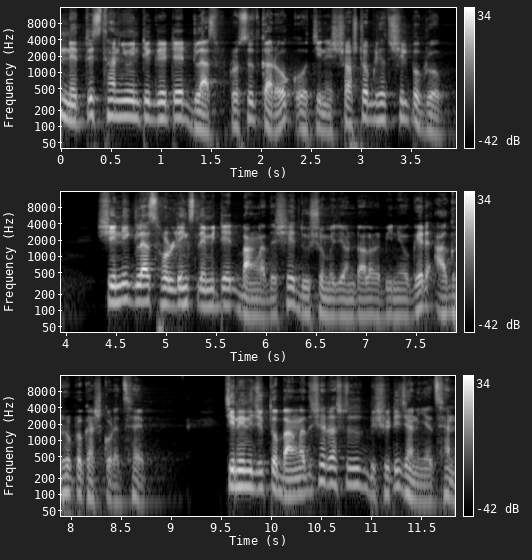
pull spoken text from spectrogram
নেতৃস্থানীয় ইন্টিগ্রেটেড গ্লাস প্রস্তুতকারক ও চীনের ষষ্ঠ বৃহৎ শিল্প গ্রুপ সিনি গ্লাস হোল্ডিংস লিমিটেড বাংলাদেশে দুশো মিলিয়ন ডলার বিনিয়োগের আগ্রহ প্রকাশ করেছে। চীনে নিযুক্ত বাংলাদেশের রাষ্ট্রদূত বিষয়টি জানিয়েছেন।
